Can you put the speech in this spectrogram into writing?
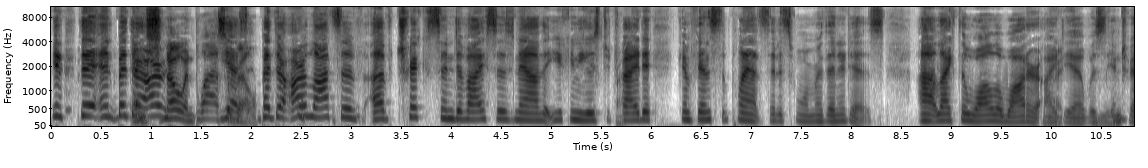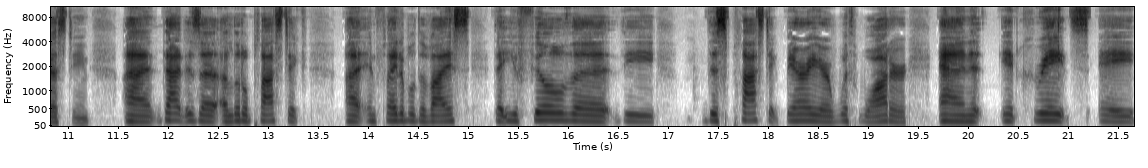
You know, the- and but there and are snow in Placerville. yes, but there are lots of, of tricks and devices now that you can use to try to convince the plants that it's warmer than it is. Uh, like the wall of water idea was Mm-hmm. interesting. Uh, that is a, a little plastic uh, inflatable device that you fill the the this plastic barrier with water, and it, it creates a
